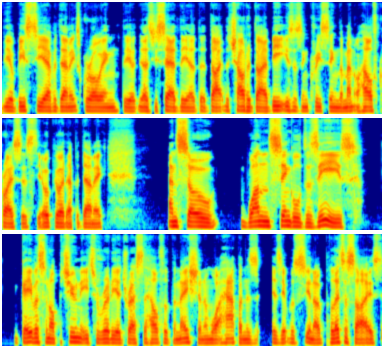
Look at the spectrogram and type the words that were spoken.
the obesity epidemic's growing. The, as you said, the uh, the, di- the childhood diabetes is increasing. The mental health crisis, the opioid epidemic, and so one single disease gave us an opportunity to really address the health of the nation. And what happened is, is it was, you know, politicized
